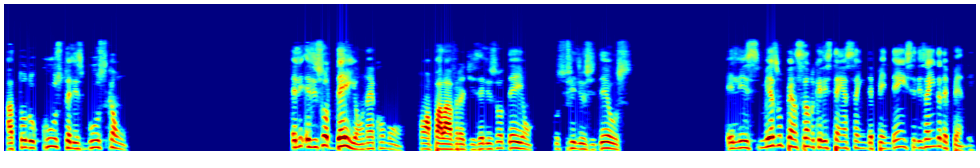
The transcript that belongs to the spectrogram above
a todo custo, eles buscam, eles odeiam, né, como como a palavra diz, eles odeiam os filhos de Deus. eles, mesmo pensando que eles têm essa independência, eles ainda dependem.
